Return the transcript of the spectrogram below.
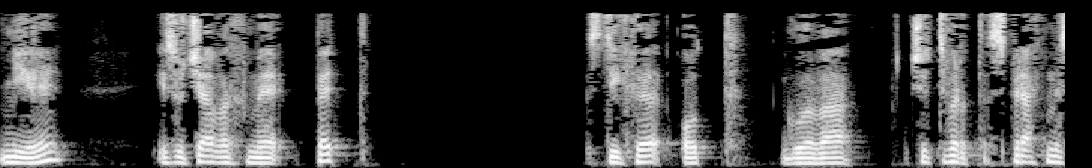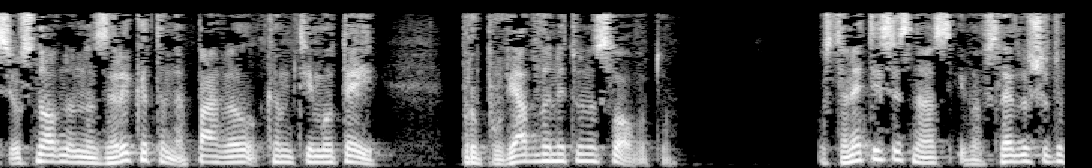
ние изучавахме пет стиха от глава четвърта. Спряхме се основно на заръката на Павел към Тимотей, проповядването на Словото. Останете с нас и в следващото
